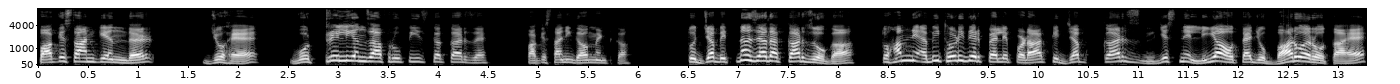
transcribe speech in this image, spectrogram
पाकिस्तान के अंदर जो है, वो ट्रिलियंस ऑफ़ रुपीस का कर्ज है, पाकिस्तानी गवर्नमेंट का। तो जब इतना ज़्यादा कर्ज होगा तो हमने अभी थोड़ी देर पहले पढ़ा कि जब कर्ज जिसने लिया होता है, जो बारोअर होता है,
